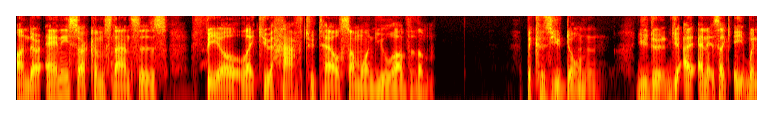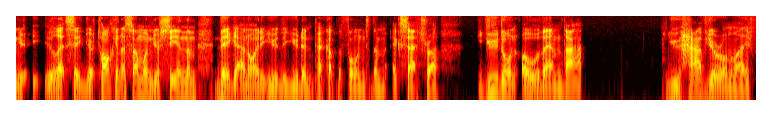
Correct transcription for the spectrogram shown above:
under any circumstances, feel like you have to tell someone you love them, because you don't. Mhm. You do, you, and it's like when you let's say you're talking to someone, you're seeing them, they get annoyed at you that you didn't pick up the phone to them, etc. You don't owe them that. You have your own life,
